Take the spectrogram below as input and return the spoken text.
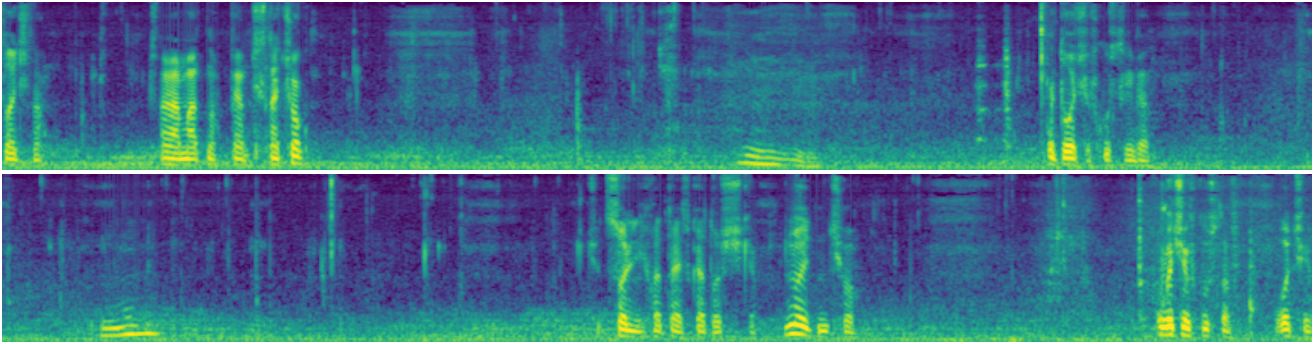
Сочно ароматно, прям чесночок. Это очень вкусно, ребят. Что-то соли не хватает в картошечке. Ну, это ничего. Очень вкусно. Очень.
